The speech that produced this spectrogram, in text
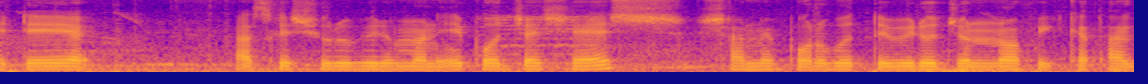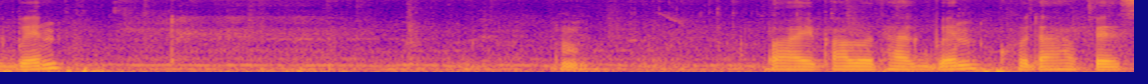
এটাই আজকে শুরু ভিডিও মানে এই পর্যায়ে শেষ। সামনে পরবর্তী ভিডিওর জন্য অপেক্ষা থাকবেন। ভাই, ভালো থাকবেন। খুদা হাফেজ।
